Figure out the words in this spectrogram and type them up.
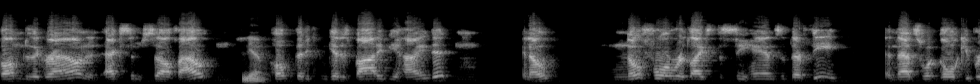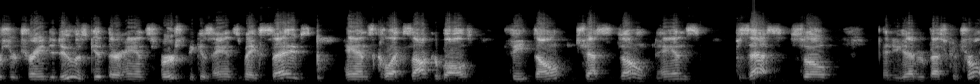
bum to the ground and X himself out, and yeah. hope that he can get his body behind it, and you know no forward likes to see hands at their feet, and that's what goalkeepers are trained to do is get their hands first because hands make saves, hands collect soccer balls, feet don't, chests don't, hands possess. So, and you have your best control.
